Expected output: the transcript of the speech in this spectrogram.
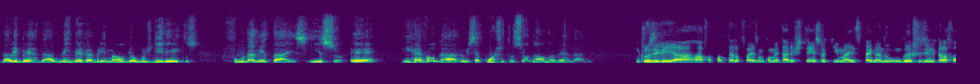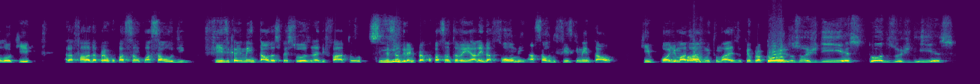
da liberdade, nem deve abrir mão de alguns direitos fundamentais. Isso é irrevogável, isso é constitucional, na verdade. Inclusive, a Rafa Portela faz um comentário extenso aqui, mas pegando um ganchozinho que ela falou aqui, ela fala da preocupação com a saúde física e mental das pessoas, né? De fato, Sim. essa é uma grande preocupação também. Além da fome, a saúde física e mental que pode matar Olha, muito mais do que o próprio todos vírus. os dias, todos os dias,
